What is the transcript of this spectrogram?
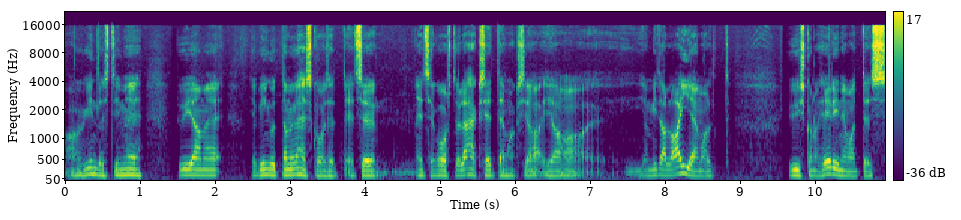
aga kindlasti me püüame ja pingutame üheskoos, et, et see, et see koostöö läheks etemaks ja, ja, ja mida laiemalt ühiskonnas erinevates,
